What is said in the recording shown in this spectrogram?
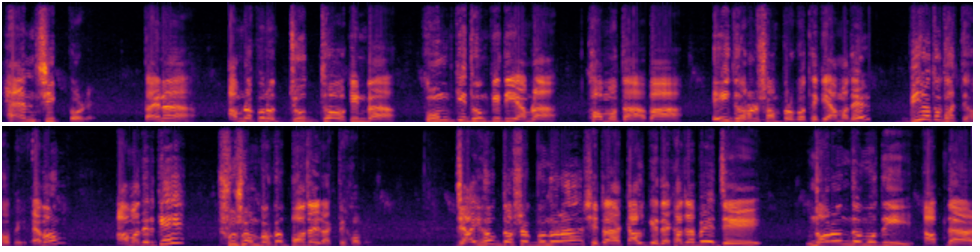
হ্যান্ডশিক করে, তাই না? আমরা কোনো যুদ্ধ কিংবা হুমকি ধুমকি দিয়ে আমরা ক্ষমতা বা এই ধরনের সম্পর্ক থেকে আমাদের বিরত থাকতে হবে এবং আমাদেরকে সুসম্পর্ক বজায় রাখতে হবে। যাই হোক, দর্শক বন্ধুরা, সেটা কালকে দেখা যাবে যে নরেন্দ্র মোদী আপনার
